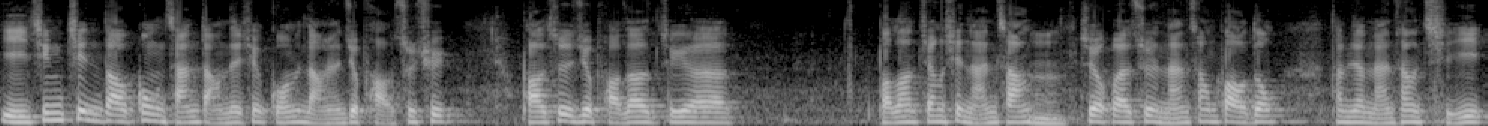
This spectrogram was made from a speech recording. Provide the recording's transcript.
已经进到共产党那些国民党员就跑出去，跑出去就跑到这个。跑到江西南昌，最后后来出现南昌暴动，他们叫南昌起义，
